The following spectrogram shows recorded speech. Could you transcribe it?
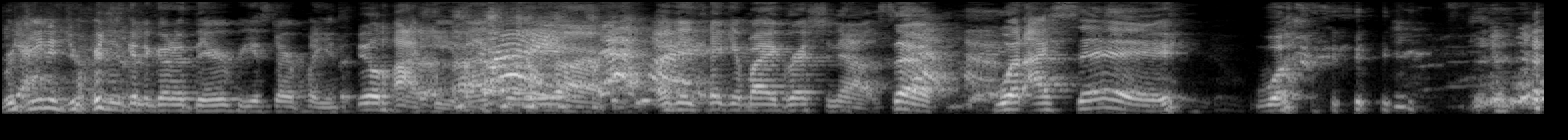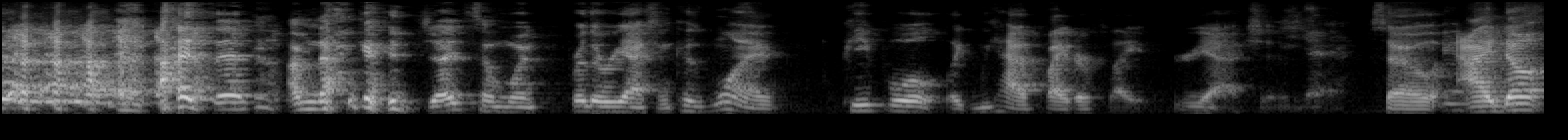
Regina George is gonna go to therapy and start playing field hockey. That's where we are. that. Okay, taking my aggression out. So what I said was I said I'm not gonna judge someone for the reaction because one, people like we have fight or flight reactions. So I don't,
